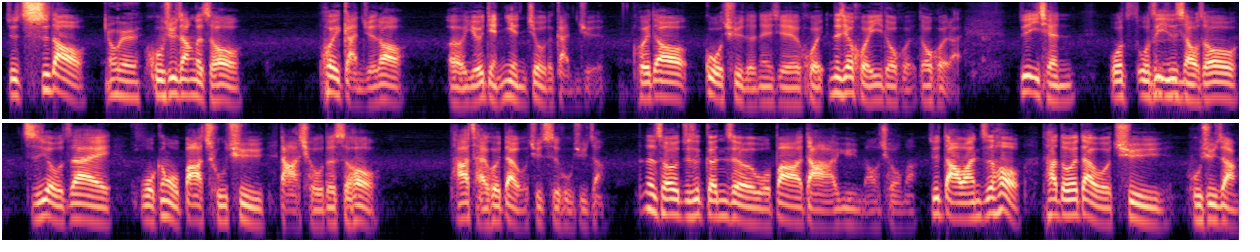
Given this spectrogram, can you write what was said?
就吃到 OK 胡须章的时候，会感觉到呃有一点念旧的感觉，回到过去的那些回那些回忆都回都回来。就以前我我自己是小时候，嗯、只有在我跟我爸出去打球的时候，他才会带我去吃胡须张。那时候就是跟着我爸打羽毛球嘛，就打完之后，他都会带我去胡须章，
